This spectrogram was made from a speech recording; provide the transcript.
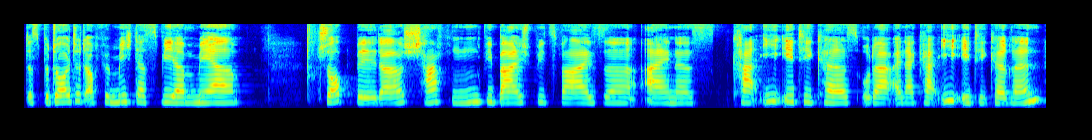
Das bedeutet auch für mich, dass wir mehr Jobbilder schaffen, wie beispielsweise eines KI-Ethikers oder einer KI-Ethikerin,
